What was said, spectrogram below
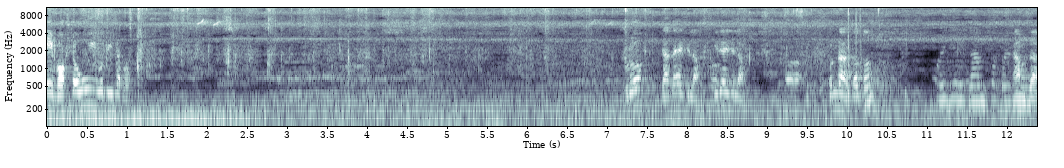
এই বক্সটা ওই ওদিকে যাব। পুরো যা দেখাইছিলাম, কি দেখাইছিলাম? কোনটা কত ওই গামছা।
